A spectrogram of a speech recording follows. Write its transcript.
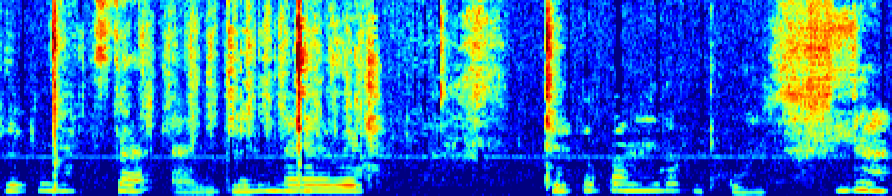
Took a bite of a snap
